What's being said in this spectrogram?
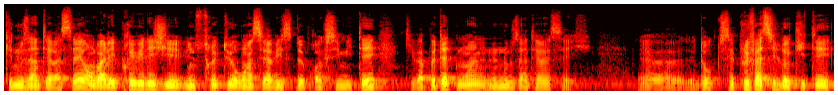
qui nous intéressait, on va aller privilégier une structure ou un service de proximité qui va peut-être moins nous intéresser. donc c'est plus facile de quitter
